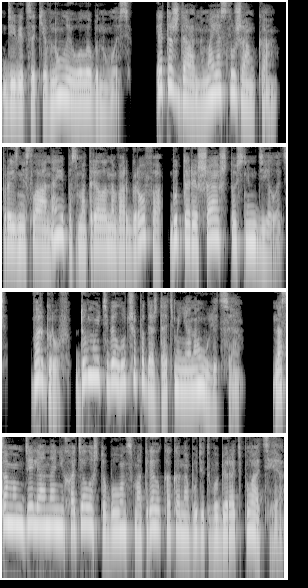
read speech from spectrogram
Девица кивнула и улыбнулась. «Это Ждана, моя служанка», – произнесла она и посмотрела на Варгрофа, будто решая, что с ним делать. «Варгроф, думаю, тебе лучше подождать меня на улице». На самом деле она не хотела, чтобы он смотрел, как она будет выбирать платье.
